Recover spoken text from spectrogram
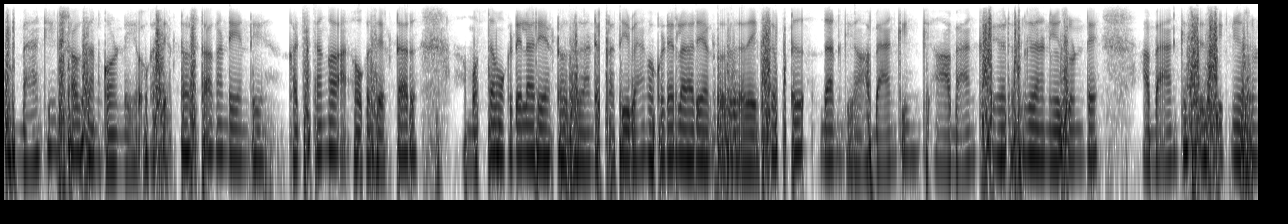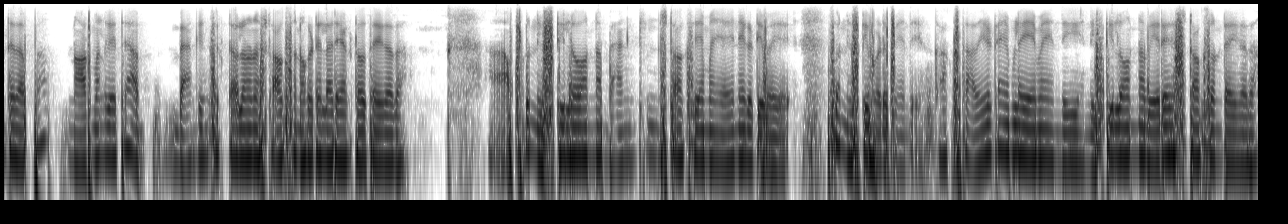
ఇప్పుడు బ్యాంకింగ్ స్టాక్స్ అనుకోండి ఒక సెక్టర్ స్టాక్ అంటే ఏంటి? ఖచ్చితంగా ఒక సెక్టర్ మొత్తం ఒకటేలా రియాక్ట్ అవుతుంది. అంటే ప్రతి బ్యాంక్ ఒకటేలా రియాక్ట్ అవుతుంది కదా ఎక్సెప్ట్ దానికి ఆ బ్యాంకింగ్ ఆ బ్యాంక్ ఫేవరబుల్గా న్యూస్ ఉంటే ఆ బ్యాంక్ స్పెసిఫిక్ న్యూస్ ఉంటే తప్ప నార్మల్గా అయితే ఆ బ్యాంకింగ్ సెక్టర్లో ఉన్న స్టాక్స్ అని ఒకటేలా రియాక్ట్ అవుతాయి కదా. అప్పుడు నిఫ్టీలో ఉన్న బ్యాంకింగ్ స్టాక్స్ ఏమయ్యాయి? నెగిటివ్ అయ్యాయి. సో నిఫ్టీ పడిపోయింది. కాకపోతే అదే టైంలో ఏమైంది? నిఫ్టీలో ఉన్న వేరే స్టాక్స్ ఉంటాయి కదా.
